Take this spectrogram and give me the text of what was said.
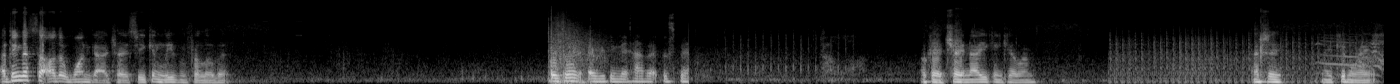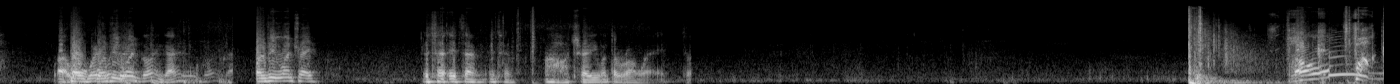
I think that's the other one guy, Trey. So you can leave him for a little bit. They're doing everything they have at this man. Okay, Trey. Now you can kill him. Actually, you can wait. Wow, No, where, where, where 1v1. you going, guy? 1v1 Trey. It's him. It's him. It's him. Oh, Trey, you went the wrong way. So- No. Fuck!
